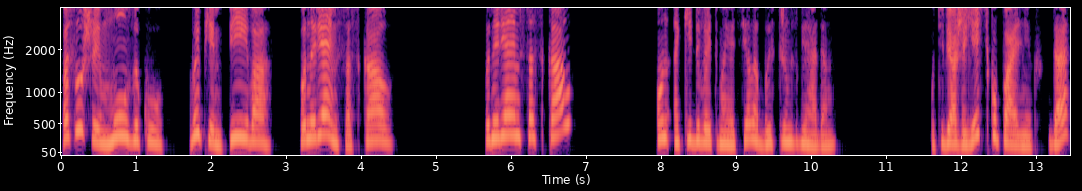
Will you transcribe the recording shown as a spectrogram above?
«Послушаем музыку, выпьем пиво, поныряем со скал». «Поныряем со скал?» Он окидывает мое тело быстрым взглядом. «У тебя же есть купальник, да?»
